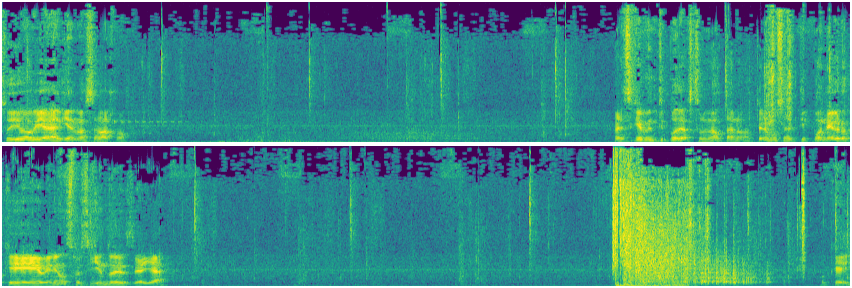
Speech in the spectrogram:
¿Soy yo había alguien más abajo? Parece que había un tipo de astronauta, ¿no? Tenemos al tipo negro que veníamos persiguiendo desde allá. Ok.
